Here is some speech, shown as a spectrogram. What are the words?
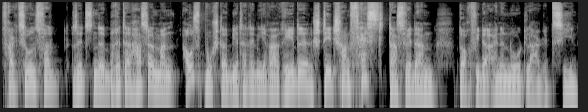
Fraktionsvorsitzende Britta Hasselmann ausbuchstabiert hat in ihrer Rede, steht schon fest, dass wir dann doch wieder eine Notlage ziehen.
